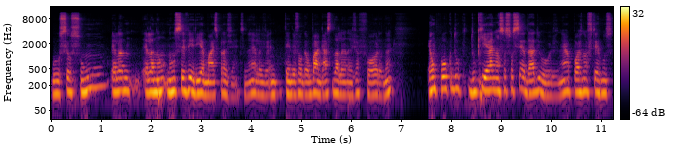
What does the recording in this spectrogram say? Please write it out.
o seu sumo, ela, ela não, não serviria mais para a gente. Né? Ela tende a jogar o bagaço da laranja fora. Né? É um pouco do, do que é a nossa sociedade hoje. Né? Após nós termos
